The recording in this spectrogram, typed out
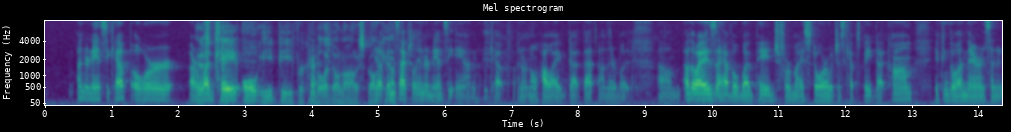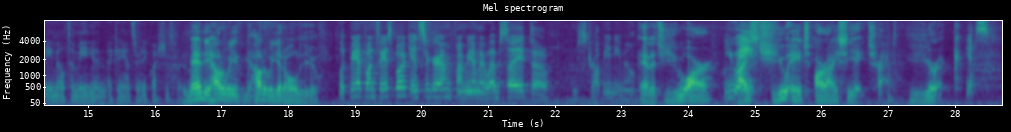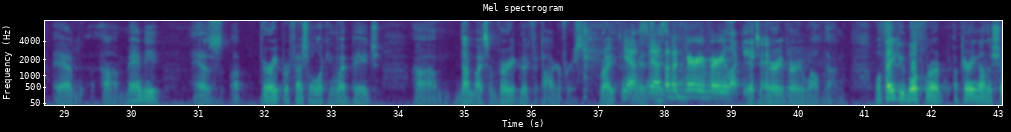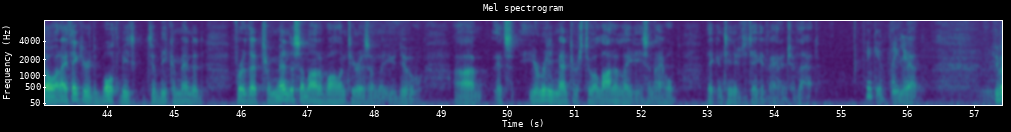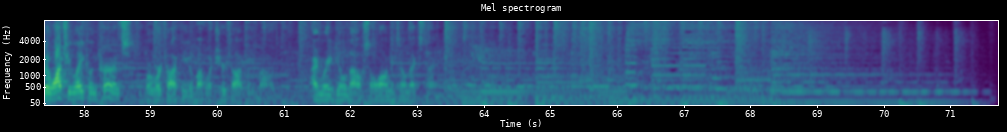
under Nancy Koep or our And website. it's K O E P for people that don't know how to spell Yep, cap. and it's actually under Nancy Ann Koep. I don't know how I got that on there, but um, otherwise, I have a web page for my store, which is koepsbait.com. You can go on there and send an email to me, and I can answer any questions for you. Mandy, how do we how do we get a hold of you? Look me up on Facebook, Instagram, find me on my website. Uh, just drop me an email. And it's U R UH. U H R I C H. Correct. Uhrich. Yes. And uh, Mandy has a very professional looking web page um, done by some very good photographers, right? I Yes. mean, yes. I've been very, very lucky. It's very, very well done. Well, thank you both for appearing on the show, and I think you're to both be to be commended for the tremendous amount of volunteerism that you do. Um, it's you're really mentors to a lot of ladies, and I hope they continue to take advantage of that. Thank you. Thank you. bet. You've been watching Lakeland Currents, where we're talking about what you're talking about. I'm Ray Gildow. So long until next time.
